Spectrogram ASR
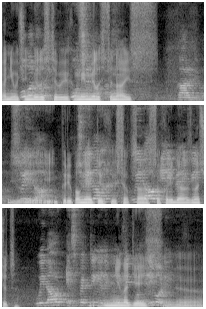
Они очень милостивы, их ми- милостина и, с- переполняет их сердца Сухрида, значит, не надеясь э,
